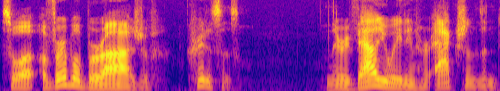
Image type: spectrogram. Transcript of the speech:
So a, a verbal barrage of criticism. And they're evaluating her actions and,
